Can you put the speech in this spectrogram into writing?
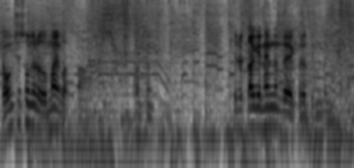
경험치 손해로 너무 많이 봤다. 아무튼 킬을 따긴 했는데 그래도 힘듭니다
